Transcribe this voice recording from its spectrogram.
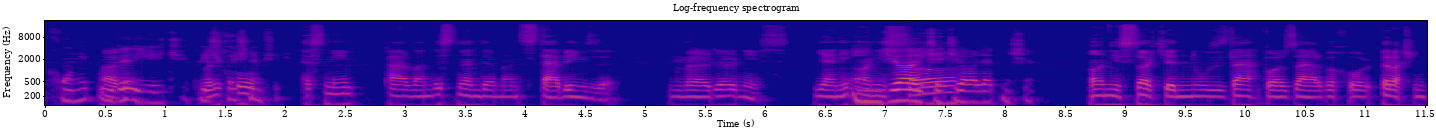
خونی بوده آره. دیگه چی پیش پیش نمیشه. اسم این پرونده سلندرمن استابینگزه مردر نیست. یعنی آنیسا که جالب میشه. آنیسا که 19 بار ضربه خورد ببخشید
